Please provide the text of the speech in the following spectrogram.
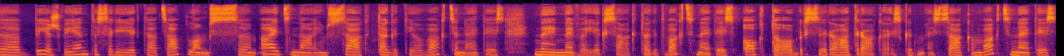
Mm -hmm. Bieži vien tas arī ir tāds aplams um, aicinājums sākt tagad jau vakcinēties. Nē, nevajag sākt tagad vakcinēties. Oktobris ir ātrākais, kad mēs sākam vakcinēties,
